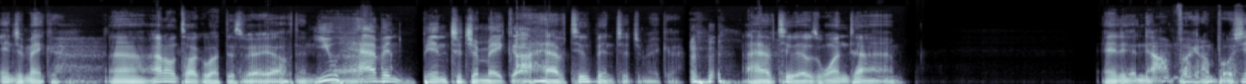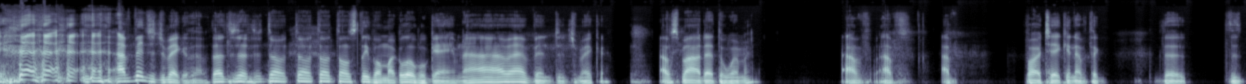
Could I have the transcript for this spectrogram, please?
in Jamaica. Uh, I don't talk about this very often. you Uh, haven't been to Jamaica. I have too been to Jamaica. I have too. There was one time. And it, no, I'm fucking I'm bullshit. I've been to Jamaica though. Don't, don't don't don't don't sleep on my global game. Nah, I have been to Jamaica. I've smiled at the women. I've I've I've partaken of the the the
